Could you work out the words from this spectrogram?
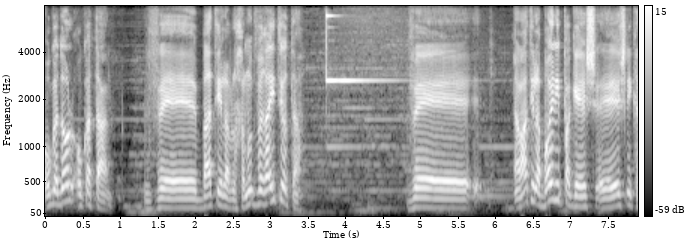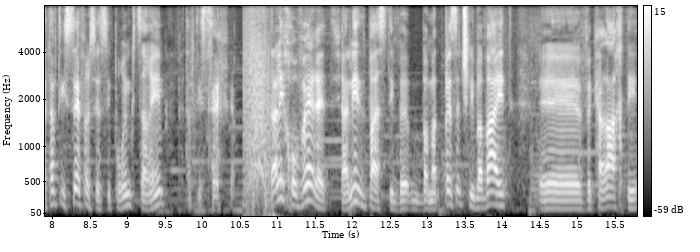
או גדול, או קטן. ובאתי אליו לחנות וראיתי אותה. ואמרתי לה, בואי ניפגש, אה, יש לי, כתבתי ספר של סיפורים קצרים, כתבתי ספר. הייתה לי חוברת שאני הדפסתי במדפסת שלי בבית, אה, וכרכתי,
